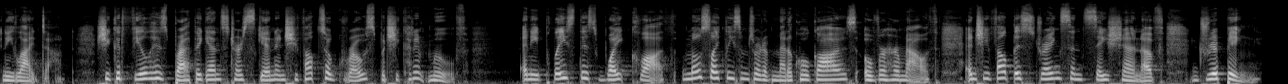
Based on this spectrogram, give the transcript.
And he lied down. She could feel his breath against her skin, and she felt so gross, but she couldn't move. And he placed this white cloth, most likely some sort of medical gauze, over her mouth, and she felt this strange sensation of dripping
